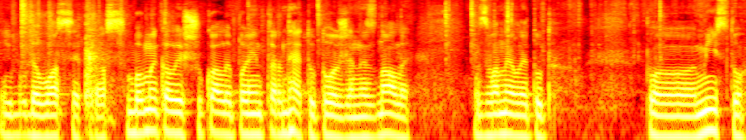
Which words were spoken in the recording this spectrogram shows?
І буде у вас якраз. Бо ми колись шукали по інтернету, теж не знали. Дзвонили тут по місту.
